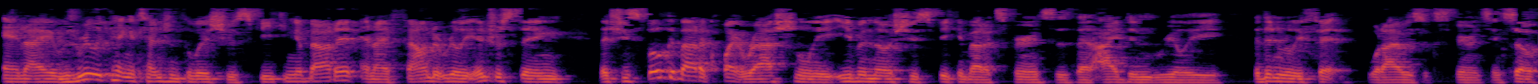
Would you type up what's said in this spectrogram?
And I was really paying attention to the way she was speaking about it. And I found it really interesting that she spoke about it quite rationally, even though she was speaking about experiences that I didn't really, that didn't really fit what I was experiencing. So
